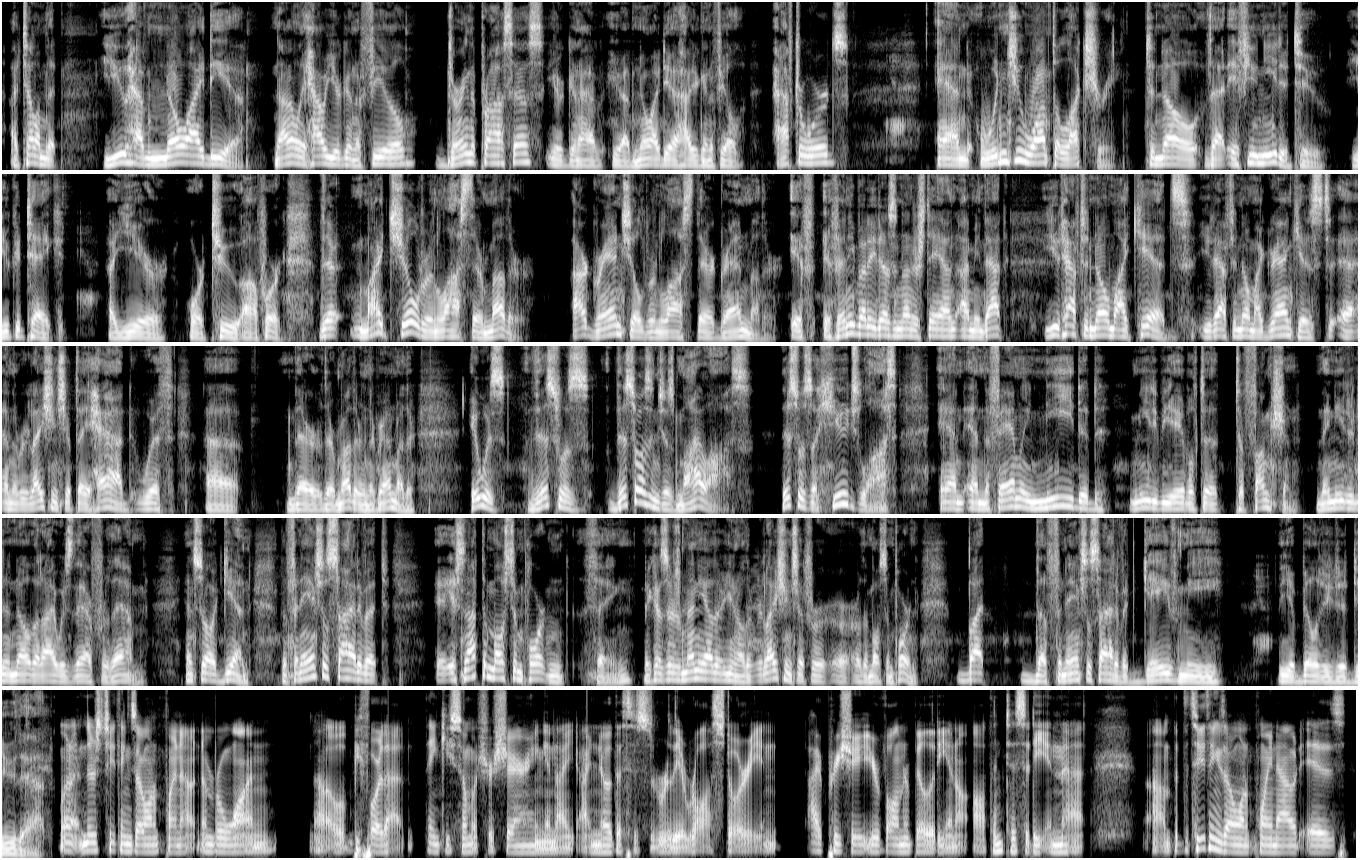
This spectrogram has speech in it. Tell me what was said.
I tell them that you have no idea not only how you're going to feel during the process, you're going to have, you have no idea how you're going to feel afterwards. And wouldn't you want the luxury to know that if you needed to, you could take a year or two off work? There, my children lost their mother. Our grandchildren lost their grandmother. If if anybody doesn't understand, I mean that you'd have to know my kids. You'd have to know my grandkids to, uh, and the relationship they had with uh, their their mother and their grandmother. It was this was this wasn't just my loss this was a huge loss and, and the family needed me to be able to, to function. They needed to know that I was there for them. And so again, the financial side of it, it's not the most important thing because there's many other, you know, the relationships are, are, are the most important, but the financial side of it gave me the ability to do that. Well, there's two things I want to point out. Number one, uh, before that, thank you so much for sharing. And I, I know this is really a raw story, and I appreciate your vulnerability and authenticity in that. Um, but the two things I want to point out is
